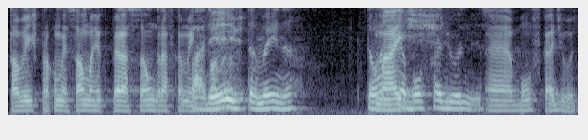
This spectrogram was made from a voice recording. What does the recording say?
talvez para começar uma recuperação graficamente. Varejo falando. também, né? Então Mas, acho que é bom ficar de olho nisso. É bom ficar de olho.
